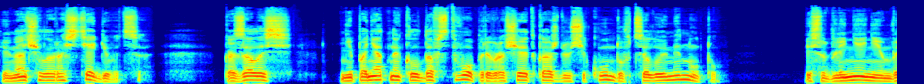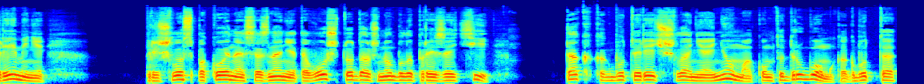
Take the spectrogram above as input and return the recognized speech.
и начало растягиваться. Казалось, непонятное колдовство превращает каждую секунду в целую минуту. И с удлинением времени пришло спокойное осознание того, что должно было произойти, так, как будто речь шла не о нем, а о ком-то другом, как будто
